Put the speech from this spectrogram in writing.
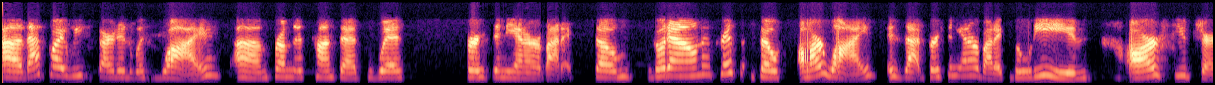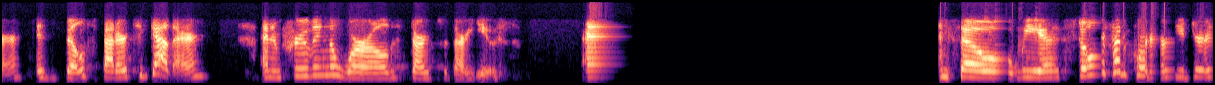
uh, that's why we started with why um, from this concept with First Indiana Robotics. So go down, Chris. So our why is that First Indiana Robotics believes our future is built better together and improving the world starts with our youth. And And so we stole this headquarters futures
